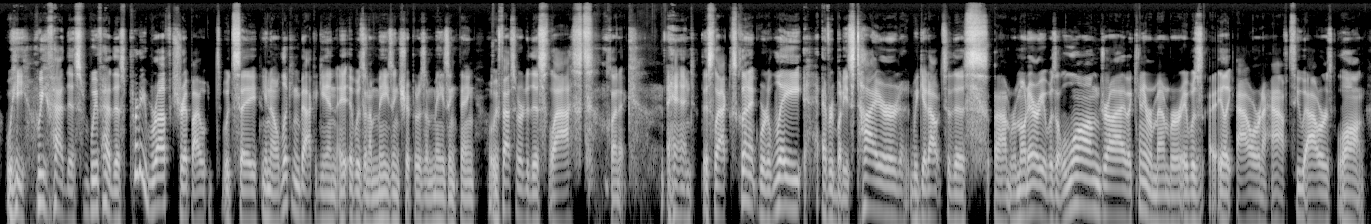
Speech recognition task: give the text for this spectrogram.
we we've had this we've had this pretty rough trip. I would say, you know, looking back again, it, it was an amazing trip. It was an amazing thing. we fast forward to this last clinic, and this last clinic, we're late. Everybody's tired. We get out to this um, remote area. It was a long drive. I can't even remember. It was uh, like hour and a half, two hours long.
